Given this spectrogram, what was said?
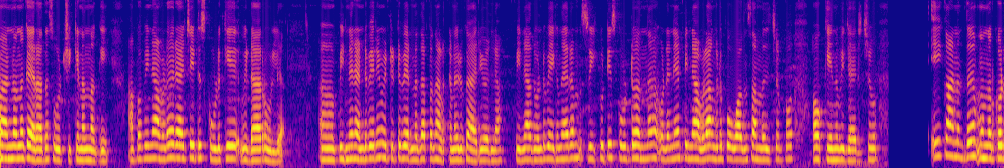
മണ്ണൊന്നും കയറാതെ സൂക്ഷിക്കണം എന്നൊക്കെ. അപ്പോൾ പിന്നെ അവളെ ഒരാഴ്ചയായിട്ട് സ്കൂളിലേക്ക് വിടാറുമില്ല. പിന്നെ രണ്ടുപേരെയും വിട്ടിട്ട് വരുന്നത് അപ്പോൾ നടക്കണ ഒരു കാര്യമല്ല. പിന്നെ അതുകൊണ്ട് വൈകുന്നേരം ശ്രീക്കുട്ടി സ്കൂളിട്ട് വന്ന ഉടനെ പിന്നെ അവൾ അങ്ങോട്ട് പോവാമെന്ന് സമ്മതിച്ചപ്പോൾ ഓക്കേ എന്ന് വിചാരിച്ചു. ഈ കാണുന്നത് മുന്നൂർക്കോട്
